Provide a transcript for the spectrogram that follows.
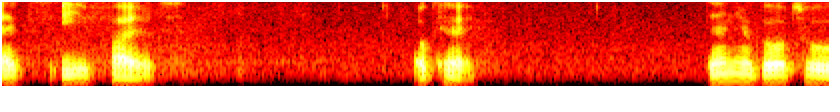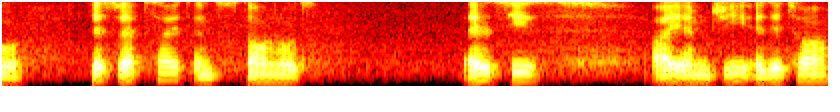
exe files. Okay. Then you go to this website and download Alci's IMG editor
